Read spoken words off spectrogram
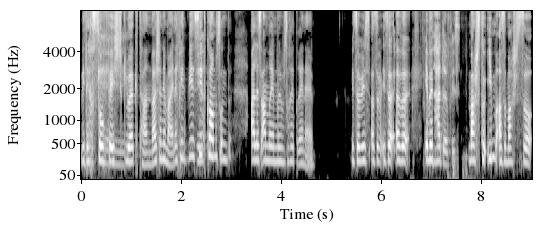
Weil ich so fest Okay. geschaut habe. Weißt du, was ich meine? Ich finde, wie Ja. Sitcoms und alles andere muss man so ein bisschen trennen. Wieso, also, wieso, aber eben, Hat etwas. machst du immer, also machst du so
